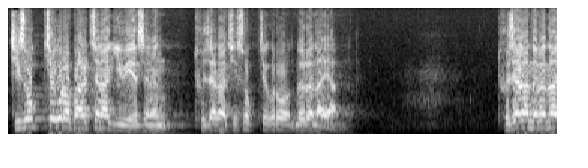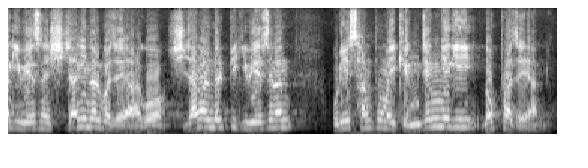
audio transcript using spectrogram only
지속적으로 발전하기 위해서는 투자가 지속적으로 늘어나야 합니다. 투자가 늘어나기 위해서는 시장이 넓어져야 하고 시장을 넓히기 위해서는 우리 상품의 경쟁력이 높아져야 합니다.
